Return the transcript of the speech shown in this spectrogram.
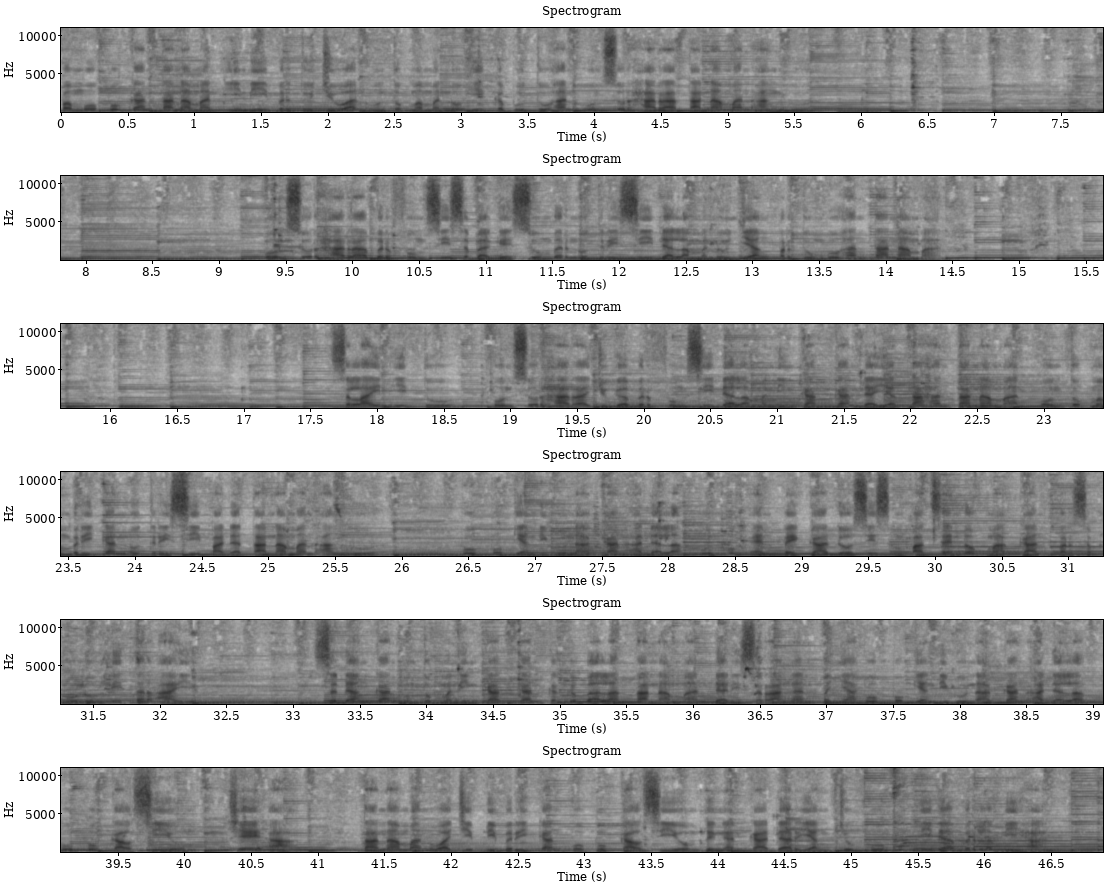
Pemupukan tanaman ini bertujuan untuk memenuhi kebutuhan unsur hara tanaman anggur. Unsur hara berfungsi sebagai sumber nutrisi dalam menunjang pertumbuhan tanaman. Selain itu, unsur hara juga berfungsi dalam meningkatkan daya tahan tanaman untuk memberikan nutrisi pada tanaman anggur. Pupuk yang digunakan adalah pupuk NPK dosis 4 sendok makan per 10 liter air. Sedangkan untuk meningkatkan kekebalan tanaman dari serangan penyakit, pupuk yang digunakan adalah pupuk kalsium, Ca. Tanaman wajib diberikan pupuk kalsium dengan kadar yang cukup, tidak berlebihan.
